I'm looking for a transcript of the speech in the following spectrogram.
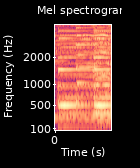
Música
